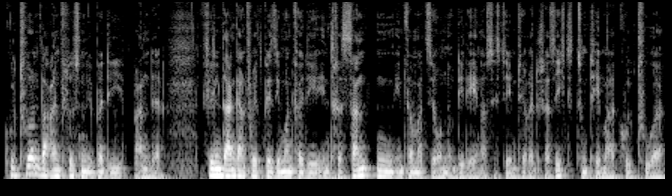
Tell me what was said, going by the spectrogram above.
Kulturen beeinflussen über die Bande. Vielen Dank an Fritz B. Simon für die interessanten Informationen und Ideen aus systemtheoretischer Sicht zum Thema Kultur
